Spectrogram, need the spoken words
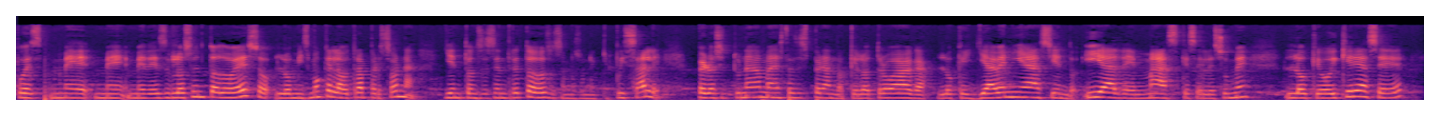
pues me, me, me, desgloso en todo eso, lo mismo que la otra persona. Y entonces entre todos hacemos un equipo y sale. Pero si tú nada más estás esperando que el otro haga lo que ya venía haciendo y además que se le sume lo que hoy quiere hacer,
